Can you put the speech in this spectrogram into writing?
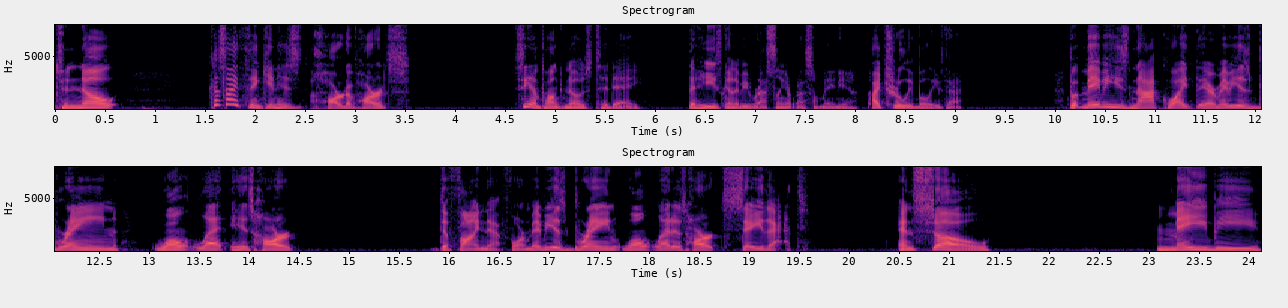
to know cuz I think in his heart of hearts CM Punk knows today that he's going to be wrestling at WrestleMania. I truly believe that. But maybe he's not quite there. Maybe his brain won't let his heart define that for him. Maybe his brain won't let his heart say that. And so maybe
